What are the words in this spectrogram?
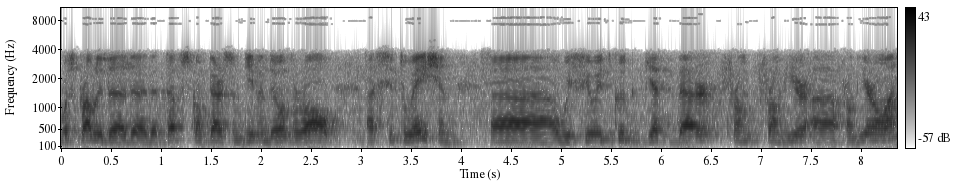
was probably the the toughest comparison given the overall situation, we feel it could get better from from here uh from here on.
